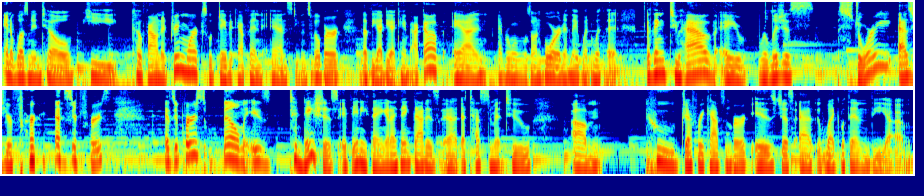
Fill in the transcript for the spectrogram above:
And it wasn't until he co-founded DreamWorks with David Geffen and Steven Spielberg that the idea came back up, and everyone was on board, and they went with it. I think to have a religious story as your first as your first as your first film is tenacious, if anything. And I think that is a, a testament to um, who Jeffrey Katzenberg is just as like within the um,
